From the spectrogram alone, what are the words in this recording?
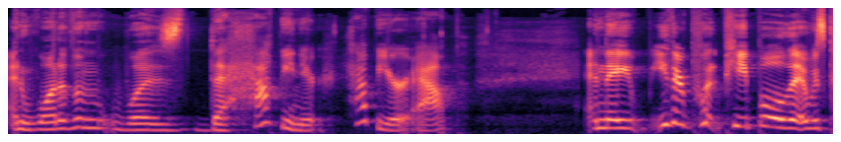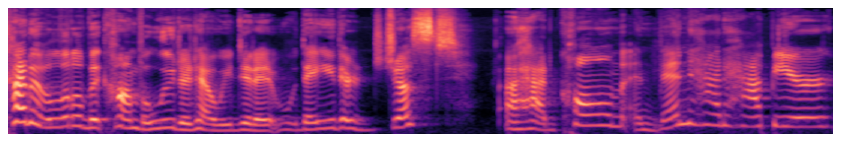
and one of them was the Happier, Happier app. And they either put people, it was kind of a little bit convoluted how we did it. They either just uh, had Calm and then had Happier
